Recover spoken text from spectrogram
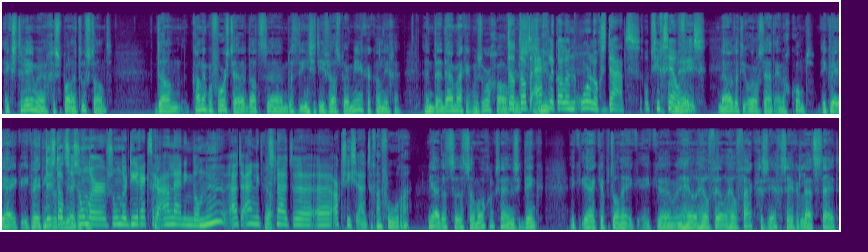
extreme gespannen toestand dan kan ik me voorstellen dat, uh, dat het initiatief wel eens bij Amerika kan liggen. En daar maak ik me zorgen over. Dat dus dat eigenlijk al een oorlogsdaad op zichzelf nee, is? Nou, dat die oorlogsdaad er nog komt. Ik weet, ja, ik, ik weet niet dus dat ze zonder, van... zonder directere ja. aanleiding dan nu... uiteindelijk besluiten uh, acties uit te gaan voeren? Ja, dat, dat zou mogelijk zijn. Dus ik denk... Ik, ja, ik heb het al ik, ik, uh, heel, heel veel, heel vaak gezegd, zeker de laatste tijd...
